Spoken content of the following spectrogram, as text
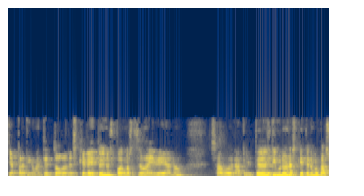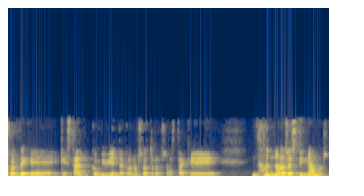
ya prácticamente todo el esqueleto y nos podemos hacer una idea, ¿no? Salvo de la piel. Pero el tiburón es que tenemos la suerte que, están conviviendo con nosotros hasta que no, los extingamos.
